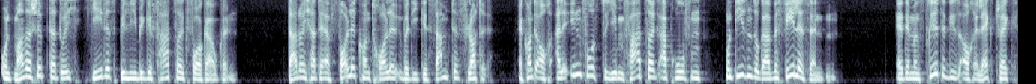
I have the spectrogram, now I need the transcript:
und Mothership dadurch jedes beliebige Fahrzeug vorgaukeln. Dadurch hatte er volle Kontrolle über die gesamte Flotte. Er konnte auch alle Infos zu jedem Fahrzeug abrufen und diesen sogar Befehle senden. Er demonstrierte dies auch Electric.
